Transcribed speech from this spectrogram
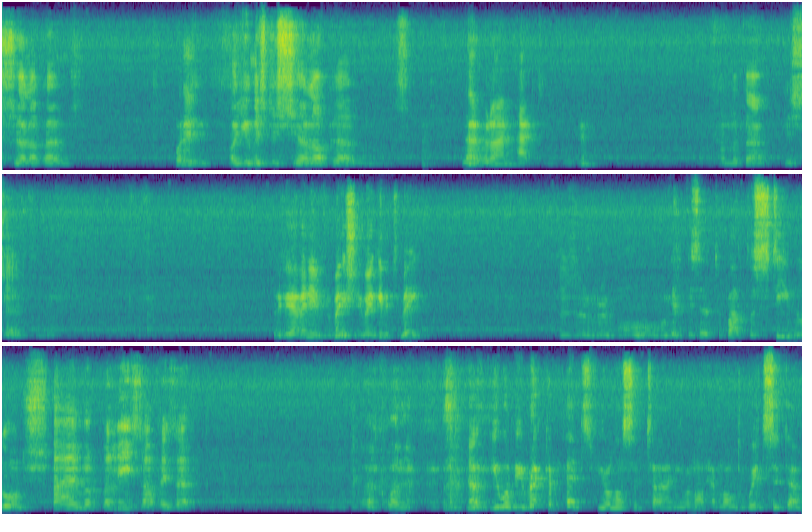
Sherlock Holmes. What is it? Are you Mr. Sherlock Holmes? No, but I'm acting for him. Come about yourself to me. But if you have any information, you may give it to me. There's a reward. Is it about the steam launch? I'm a police officer. One. No, you will be recompensed for your loss of time. You will not have long to wait. Sit down.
